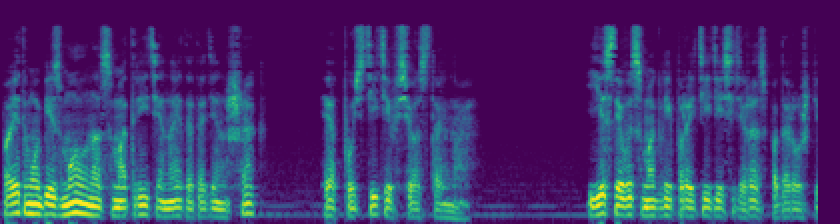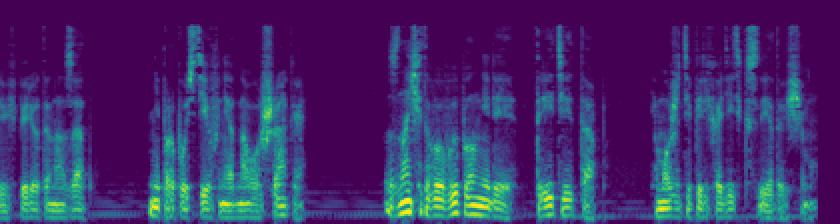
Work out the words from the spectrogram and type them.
Поэтому безмолвно смотрите на этот один шаг и отпустите все остальное. Если вы смогли пройти 10 раз по дорожке вперед и назад, не пропустив ни одного шага, значит вы выполнили третий этап и можете переходить к следующему.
